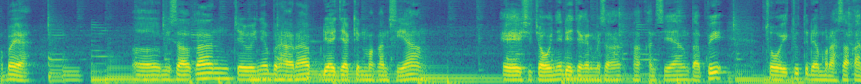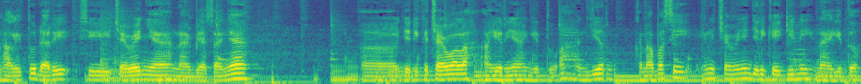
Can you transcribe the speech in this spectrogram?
apa ya uh, misalkan ceweknya berharap diajakin makan siang. Eh si cowoknya diajakin makan siang tapi cowok itu tidak merasakan hal itu dari si ceweknya. Nah biasanya uh, jadi kecewa lah akhirnya gitu. Ah anjir kenapa sih ini ceweknya jadi kayak gini? Nah gitu.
